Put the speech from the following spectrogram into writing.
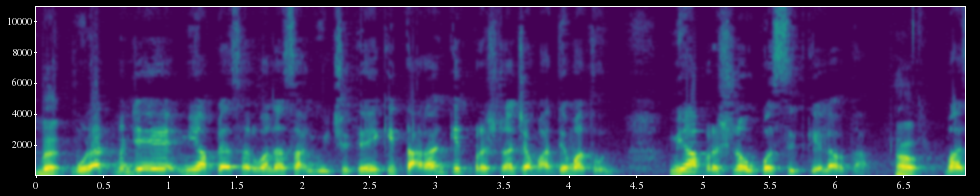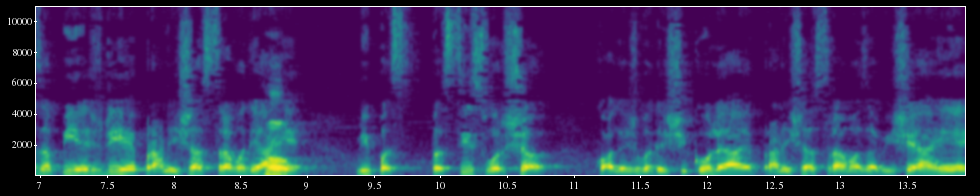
मुळात म्हणजे मी आपल्या सर्वांना सांगू इच्छिते की तारांकित प्रश्नाच्या माध्यमातून मी हा प्रश्न उपस्थित केला होता. हो. माझं पीएचडी हे प्राणीशास्त्रामध्ये हो. आहे. मी पस पस्तीस वर्ष कॉलेजमध्ये शिकवलं आहे. प्राणीशास्त्र माझा विषय आहे.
